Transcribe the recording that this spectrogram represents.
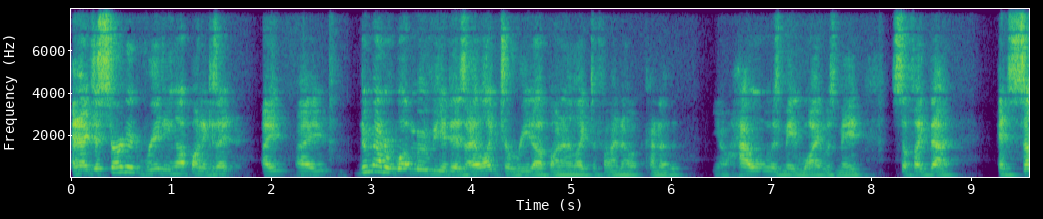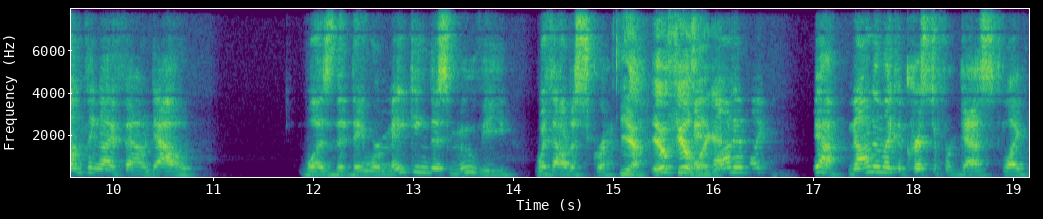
And I just started reading up on it because I I I no matter what movie it is, I like to read up on it. I like to find out kind of you know how it was made, why it was made, stuff like that. And something I found out was that they were making this movie without a script Yeah, it feels and like it. like yeah not in like a christopher guest like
